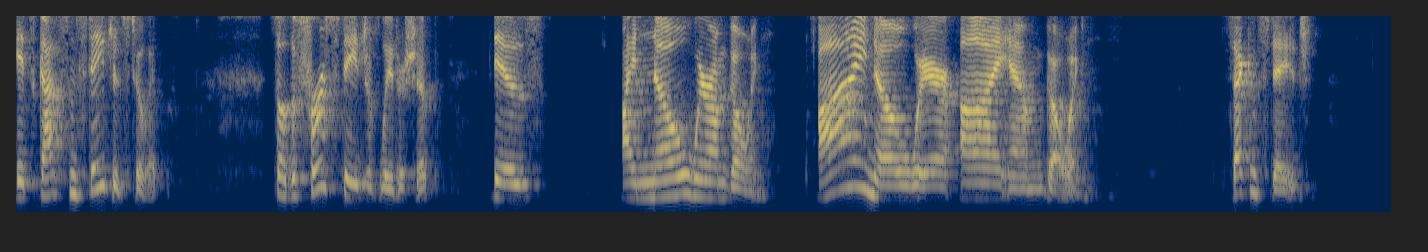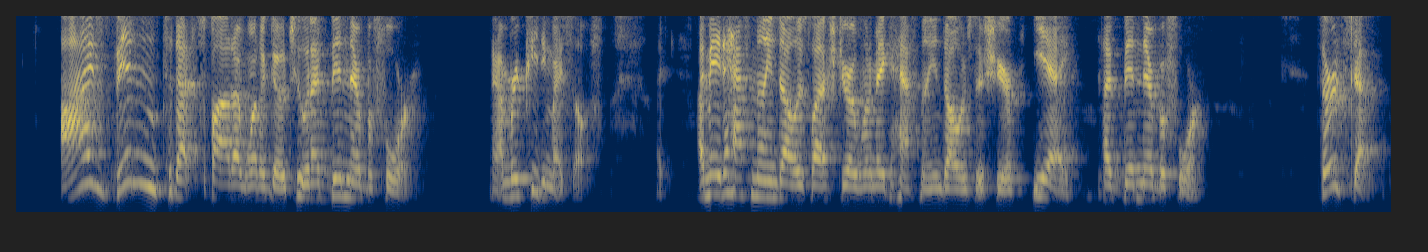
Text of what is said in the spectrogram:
it's got some stages to it. So the first stage of leadership is I know where I'm going. I know where I am going. Second stage, I've been to that spot I want to go to, and I've been there before. I'm repeating myself. I made a half million dollars last year. I want to make a half million dollars this year. Yay. I've been there before. Third step,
